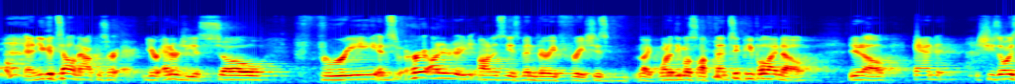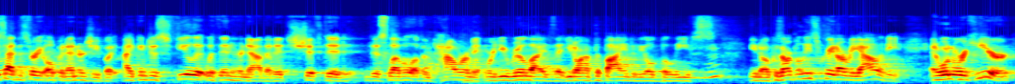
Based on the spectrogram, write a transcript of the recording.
and you can tell now because her your energy is so free. It's her energy honestly has been very free. She's like one of the most authentic people I know. You know, and she's always had this very open energy. But I can just feel it within her now that it's shifted this level of empowerment where you realize that you don't have to buy into the old beliefs. You know, because our beliefs create our reality. And when we're here,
